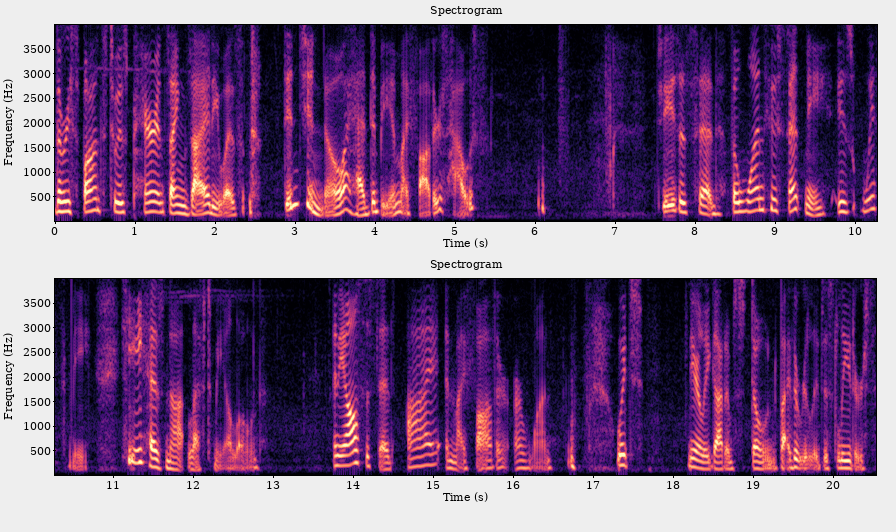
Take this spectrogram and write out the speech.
the response to his parents' anxiety was, Didn't you know I had to be in my Father's house? Jesus said, The one who sent me is with me. He has not left me alone. And he also said, I and my Father are one, which nearly got him stoned by the religious leaders.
